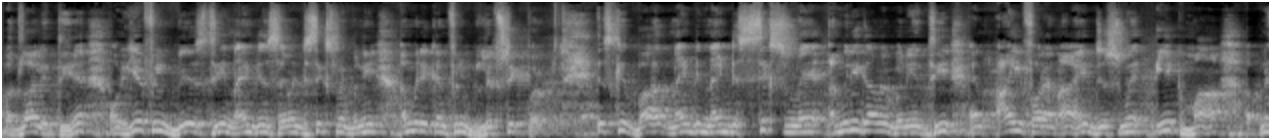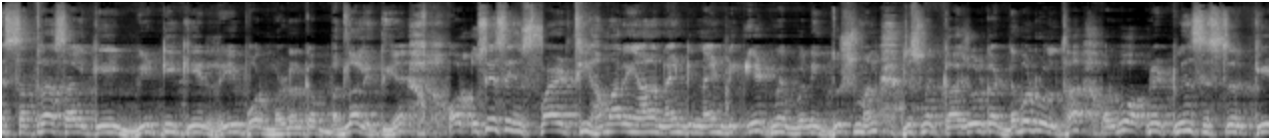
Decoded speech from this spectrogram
बदला लेती है और ये फ़िल्म बेस्ड थी 1976 में बनी अमेरिकन फ़िल्म लिपस्टिक पर। इसके बाद 1996 में अमेरिका में बनी थी an eye for an eye जिसमें एक माँ अपने अपने सत्रह साल की बेटी के रेप और मर्डर का बदला लेती है और उसी से इंस्पायर्ड थी हमारे यहाँ 1998 में बनी दुश्मन, जिसमें काजोल का डबल रोल था और वो अपने ट्विन सिस्टर के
